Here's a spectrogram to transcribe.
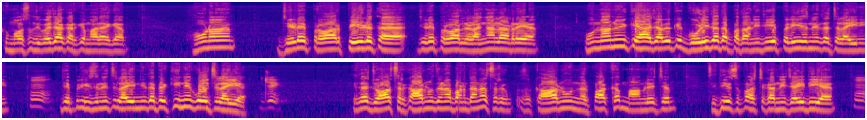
ਕੋਈ ਮੌਸਮ ਦੀ ਵਜ੍ਹਾ ਕਰਕੇ ਮਾਰਿਆ ਗਿਆ। ਹੁਣ ਜਿਹੜੇ ਪਰਿਵਾਰ ਪੀੜਤ ਹੈ ਜਿਹੜੇ ਪਰਿਵਾਰ ਲੜਾਈਆਂ ਲੜ ਰਹੇ ਆ ਉਹਨਾਂ ਨੂੰ ਹੀ ਕਿਹਾ ਜਾਵੇ ਕਿ ਗੋਲੀ ਦਾ ਤਾਂ ਪਤਾ ਨਹੀਂ ਜੀ ਇਹ ਪੁਲਿਸ ਨੇ ਤਾਂ ਚਲਾਈ ਨਹੀਂ। ਹੂੰ। ਜੇ ਪੁਲਿਸ ਨੇ ਚਲਾਈ ਨਹੀਂ ਤਾਂ ਫਿਰ ਕਿਹਨੇ ਗੋਲੀ ਚਲਾਈ ਹੈ? ਜੀ। ਇਹਦਾ ਜਵਾਬ ਸਰਕਾਰ ਨੂੰ ਦੇਣਾ ਬਣਦਾ ਨਾ। ਸਰ- ਸਰਕਾਰ ਨੂੰ ਨਿਰਪੱਖ ਮਾਮਲੇ 'ਚ ਸਥਿਤੀ ਸਪਸ਼ਟ ਕਰਨੀ ਚਾਹੀਦੀ ਹੈ। ਹੂੰ।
